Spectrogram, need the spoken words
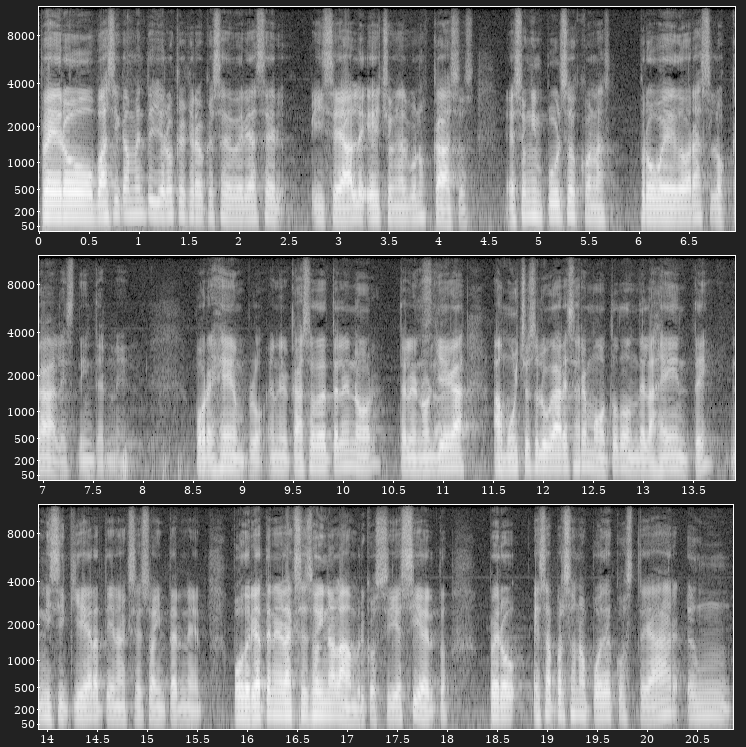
Pero básicamente yo lo que creo que se debería hacer, y se ha hecho en algunos casos, es un impulso con las proveedoras locales de Internet. Por ejemplo, en el caso de Telenor, Telenor Exacto. llega a muchos lugares remotos donde la gente ni siquiera tiene acceso a Internet. Podría tener acceso inalámbrico, sí es cierto, pero esa persona puede costear un-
